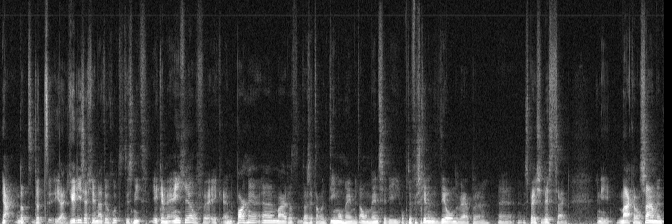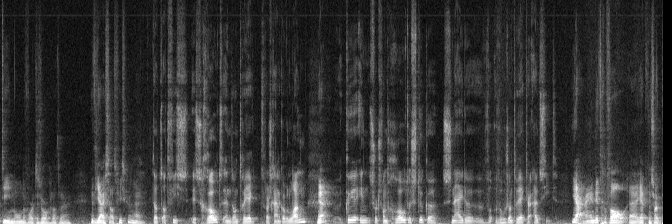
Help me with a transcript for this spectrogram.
ja, dat, dat, ja, jullie zeg je inderdaad heel goed. Het is niet ik en mijn eentje of uh, ik en de partner. Uh, maar dat, daar zit dan een team omheen met allemaal mensen die op de verschillende deelonderwerpen uh, specialist zijn. En die maken dan samen een team om ervoor te zorgen dat we het juiste advies kunnen geven. Dat advies is groot en dan traject waarschijnlijk ook lang. Ja. Kun je in soort van grote stukken snijden hoe zo'n traject eruit ziet? Ja, nou in dit geval, uh, je hebt een soort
